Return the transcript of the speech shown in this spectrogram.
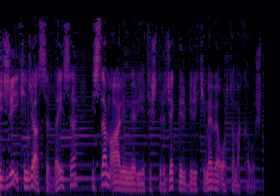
Hicri 2. asırda ise İslam alimleri yetiştirecek bir birikime ve ortama kavuştu.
